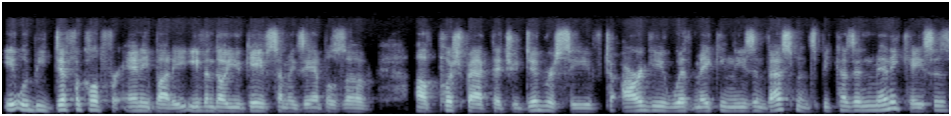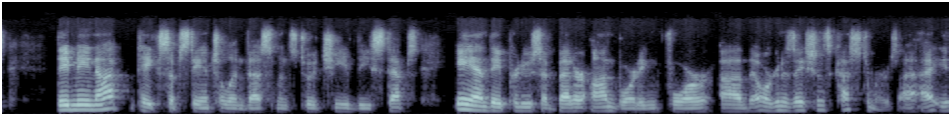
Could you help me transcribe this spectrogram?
it would be difficult for anybody, even though you gave some examples of, of pushback that you did receive, to argue with making these investments because, in many cases, they may not take substantial investments to achieve these steps and they produce a better onboarding for uh, the organization's customers. I, I,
